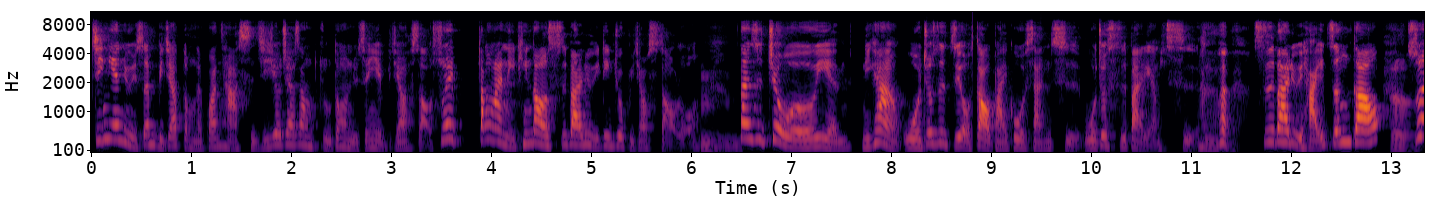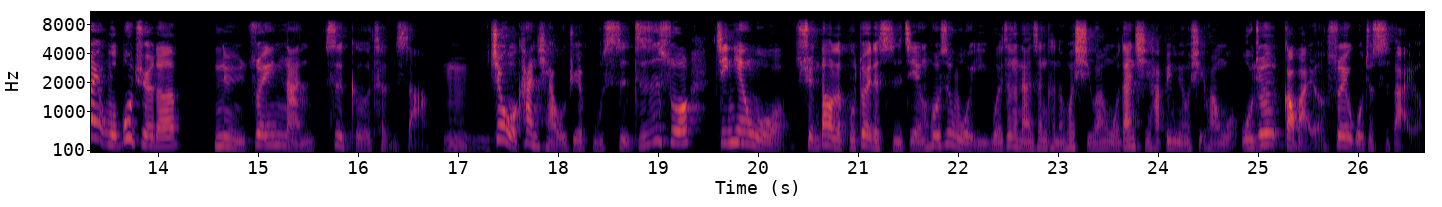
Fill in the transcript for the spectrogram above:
今天女生比较懂得观察时机，又加上主动的女生也比较少，所以当然你听到的失败率一定就比较少咯。嗯，但是就我而言，你看我就是只有告白过三次，我就失败两次，嗯、失败率还真高。嗯，所以我不觉得女追男是隔层纱。嗯，就我看起来，我觉得不是，只是说今天我选到了不对的时间，或是我以为这个男生可能会喜欢我，但其实他并没有喜欢我，我就告白了，所以我就失败了。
